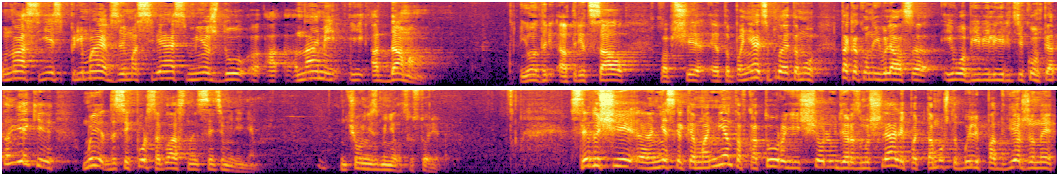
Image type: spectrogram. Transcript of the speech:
у нас есть прямая взаимосвязь между а, а, нами и Адамом. И он отрицал вообще это понятие, поэтому, так как он являлся, его объявили еретиком в V веке, мы до сих пор согласны с этим мнением. Ничего не изменилось в истории. Следующие э, несколько моментов, которые еще люди размышляли, потому что были подвержены, э,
